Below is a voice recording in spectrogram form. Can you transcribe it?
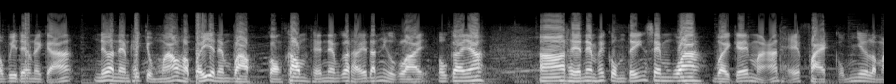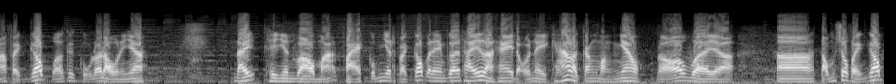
uh, video này cả. Nếu anh em thấy trùng máu hợp ý anh em vào. Còn không thì anh em có thể đánh ngược lại. Ok nhá. À, thì anh em hãy cùng tiến xem qua về cái mã thẻ phạt cũng như là mã phạt gốc ở cái cuộc đối đầu này nha đấy thì nhìn vào mã phạt cũng như phạt góc anh em có thấy là hai đội này khá là cân bằng nhau. Đó về uh, à, tổng số phạt góc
